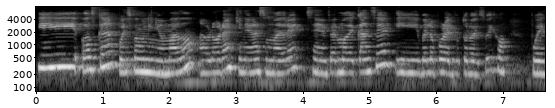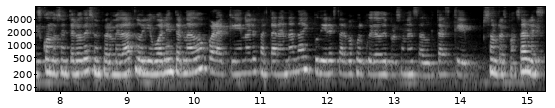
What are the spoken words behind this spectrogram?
Y Oscar, pues fue un niño amado. Aurora, quien era su madre, se enfermó de cáncer y veló por el futuro de su hijo. Pues cuando se enteró de su enfermedad, lo llevó al internado para que no le faltara nada y pudiera estar bajo el cuidado de personas adultas que son responsables.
